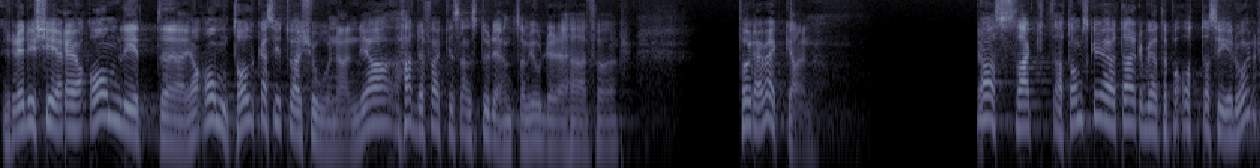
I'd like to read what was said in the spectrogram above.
redigerar jag om lite, jag omtolkar situationen. Jag hade faktiskt en student som gjorde det här för förra veckan. Jag har sagt att de ska göra ett arbete på åtta sidor.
